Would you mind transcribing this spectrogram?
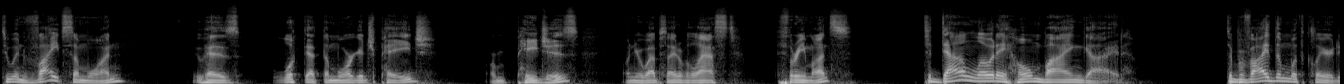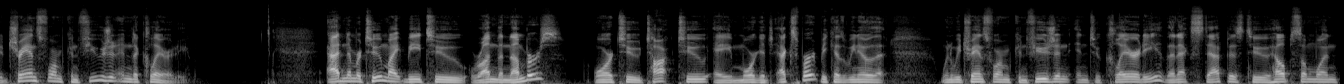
to invite someone who has looked at the mortgage page or pages on your website over the last three months to download a home buying guide to provide them with clarity, to transform confusion into clarity. Ad number two might be to run the numbers or to talk to a mortgage expert because we know that when we transform confusion into clarity, the next step is to help someone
